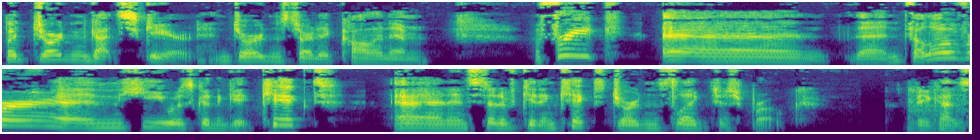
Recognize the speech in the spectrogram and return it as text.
But Jordan got scared and Jordan started calling him a freak and then fell over and he was going to get kicked. And instead of getting kicked jordan's leg just broke because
